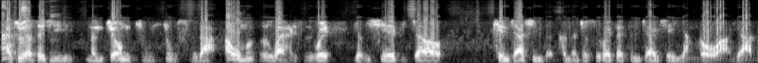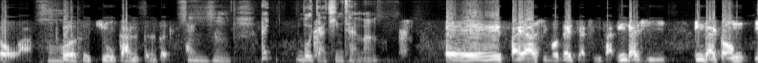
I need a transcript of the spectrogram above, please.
啊，主要这是两种主主食啦，啊，我们额外还是会有一些比较添加性的，可能就是会再增加一些羊肉啊、鸭肉啊，或者是猪肝等等。嗯哼，哎，无加青菜吗？诶、欸，狮仔是无在食青菜，应该是。应该讲，伊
